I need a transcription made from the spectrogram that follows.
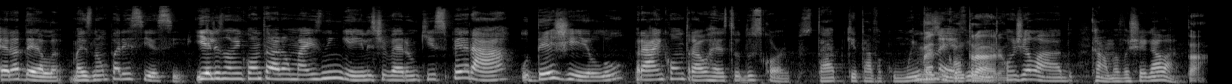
era dela, mas não parecia ser. E eles não encontraram mais ninguém, eles tiveram que esperar o degelo pra encontrar o resto dos corpos, tá? Porque tava com muita Mas neve, muito congelado. Calma, eu vou chegar lá. Tá.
